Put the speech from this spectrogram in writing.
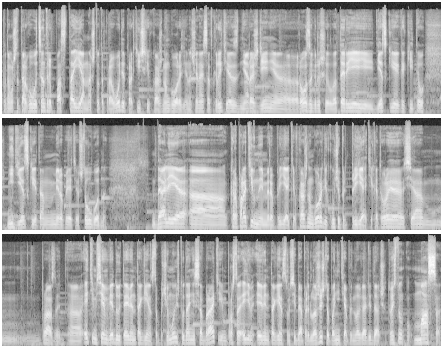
потому что торговые центры постоянно что-то проводят практически в каждом городе, начиная с открытия, с дня рождения, э, розыгрыши, лотереи, детские какие-то, не детские там мероприятия, что угодно. Далее а, корпоративные мероприятия. В каждом городе куча предприятий, которые себя празднуют. А, этим всем ведут эвент-агентства. Почему их туда не собрать? Им просто этим эвент-агентством себя предложить, чтобы они тебя предлагали дальше. То есть ну, масса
